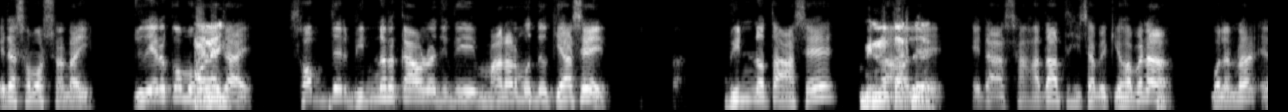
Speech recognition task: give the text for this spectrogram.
এটা সমস্যা নাই। যদি এরকম হয়ে যায় শব্দের ভিন্নর কারণে যদি মানার মধ্যে কি আসে? ভিন্নতা আসে ভিন্নতা আসে এটা শাহাদাত হিসাবে কি হবে না? বলেন না এ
